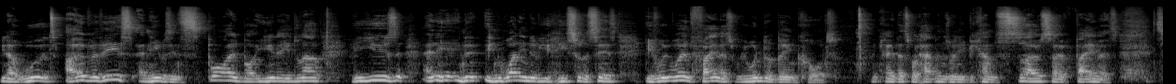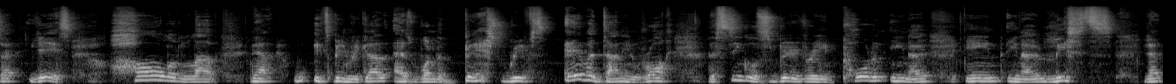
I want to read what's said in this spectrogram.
you know, words over this, and he was inspired by "You Need Love." He used it, and in, in one interview, he sort of says, "If we weren't famous, we wouldn't have been caught." Okay, that's what happens when you become so so famous. So yes, whole lotta love. Now it's been regarded as one of the best riffs ever done in rock. The single is very very important. You know, in you know lists. You know,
